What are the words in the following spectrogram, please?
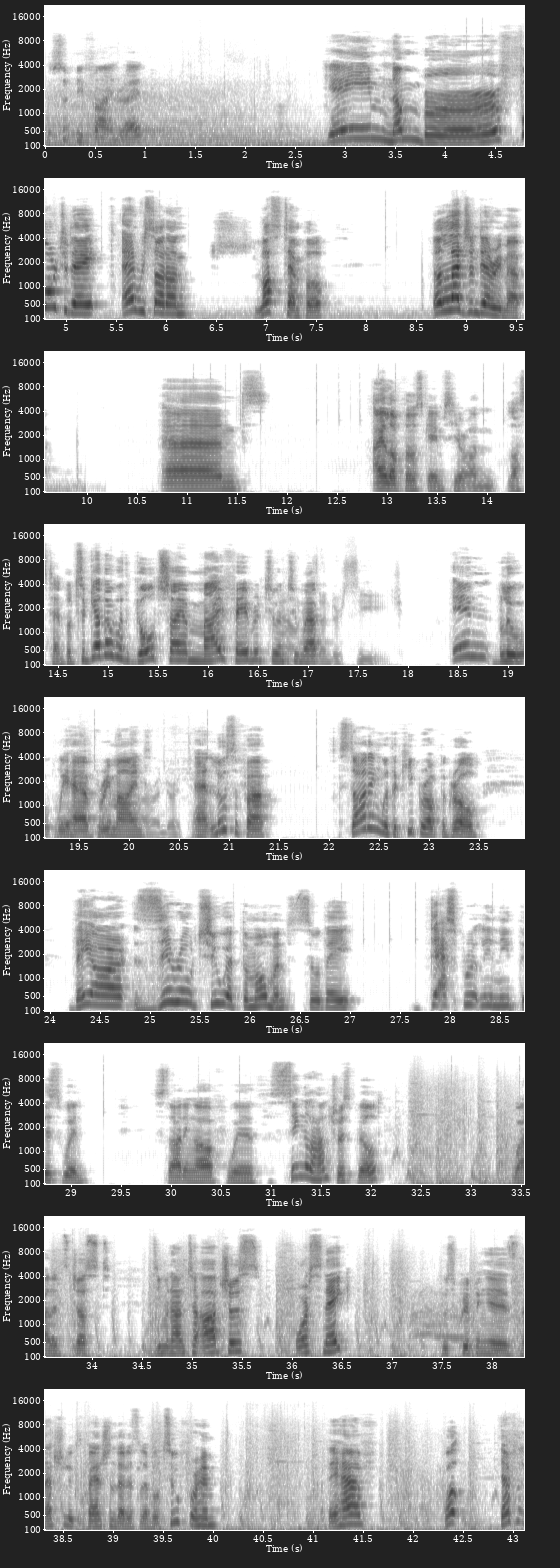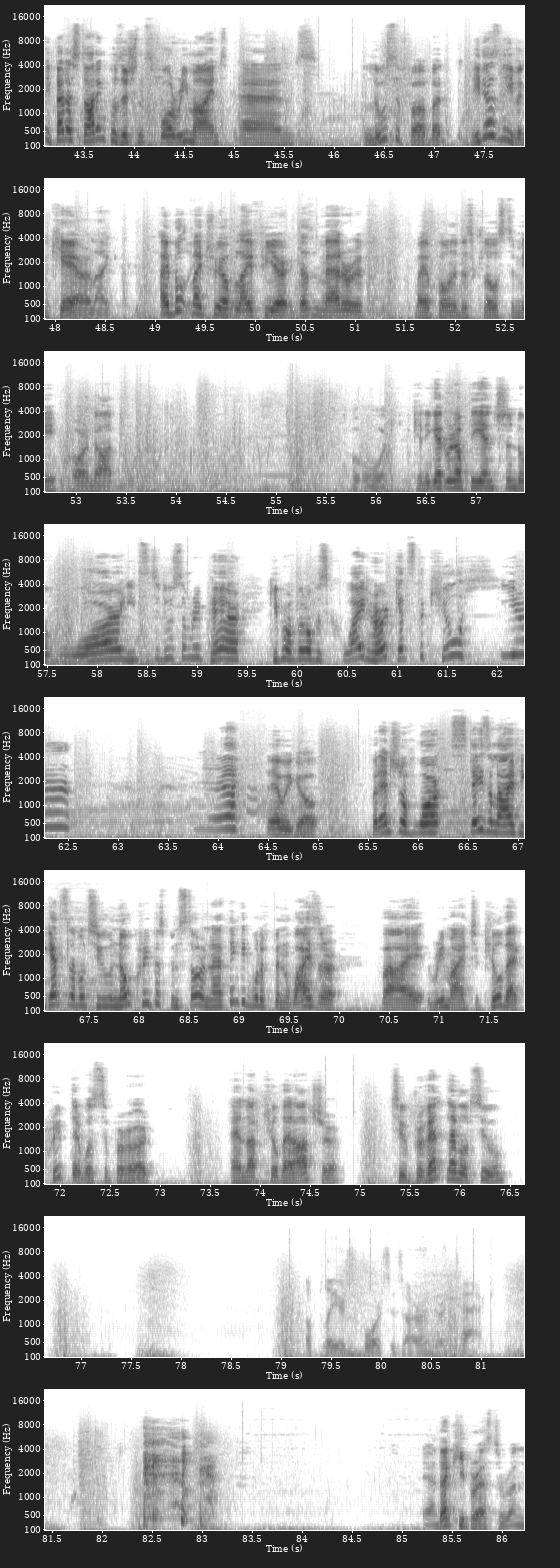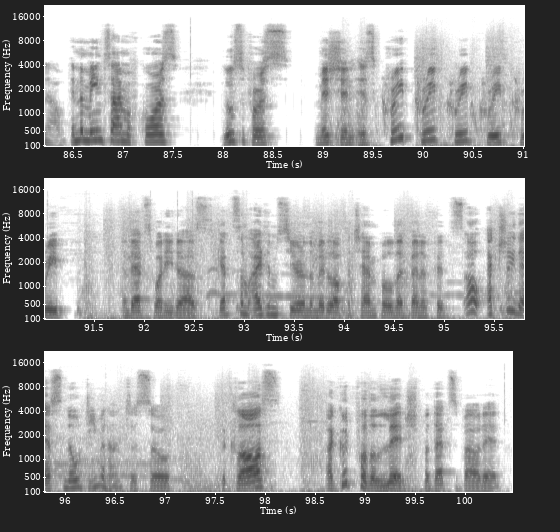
This should be fine, right? Game number four today, and we start on Lost Temple, a legendary map. And I love those games here on Lost Temple. Together with Goldshire, my favorite 2 and 2 map. In blue, we have Remind and Lucifer. Starting with the Keeper of the Grove. They are 0-2 at the moment, so they desperately need this win. Starting off with single Huntress build. While it's just Demon Hunter Archers for Snake. Who's creeping his natural expansion that is level 2 for him. They have, well, definitely better starting positions for Remind and Lucifer, but he doesn't even care. Like, I built my Tree of Life here. It doesn't matter if my opponent is close to me or not. Uh oh, can he get rid of the Ancient of War? Needs to do some repair. Keeper of the Grove is quite hurt. Gets the kill here. Yeah, there we go. But Ancient of War stays alive. He gets level 2. No creep has been stolen. And I think it would have been wiser by Remind to kill that creep that was super hurt. And not kill that archer to prevent level 2. A player's forces are under attack. yeah, that keeper has to run now. In the meantime, of course, Lucifer's mission is creep, creep, creep, creep, creep. And that's what he does. Get some items here in the middle of the temple that benefits... Oh, actually there's no demon hunters, so the claws are good for the lich, but that's about it.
